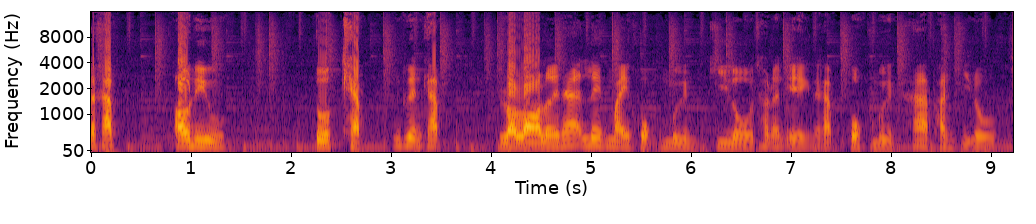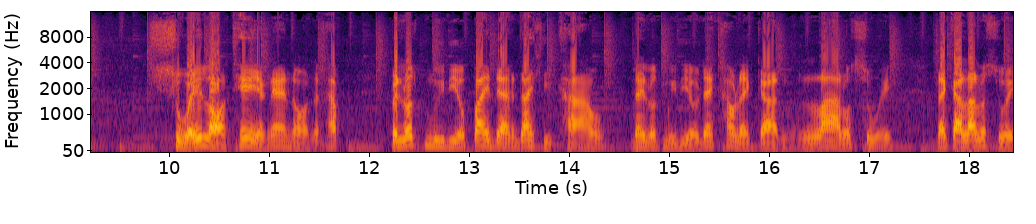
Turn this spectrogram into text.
นะครับ all new ตัวแคปเพื่อนๆครับหล่อๆเลยนะเลขไม่60,000กิโลเท่านั้นเองนะครับ65,000กิโลสวยหล่อเท่อย่างแน่นอนนะครับ เป็นรถมือเดียวป้ายแดงได้สีขาว ได้รถมือเดียวได้เข้ารายการล่ารถสวย รายการล่ารถสวย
